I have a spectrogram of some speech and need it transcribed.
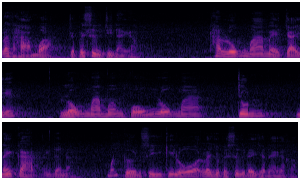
แล้วถามว่าจะไปซื้อที่ไหนอะถ้าลงมาแม่ใจ ลงมาเมืองโป่งลงมาจุนในกาดอีกนั่นนะมันเกินสี่กิโลเราจะไปซื้อได้จะไหนครับ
